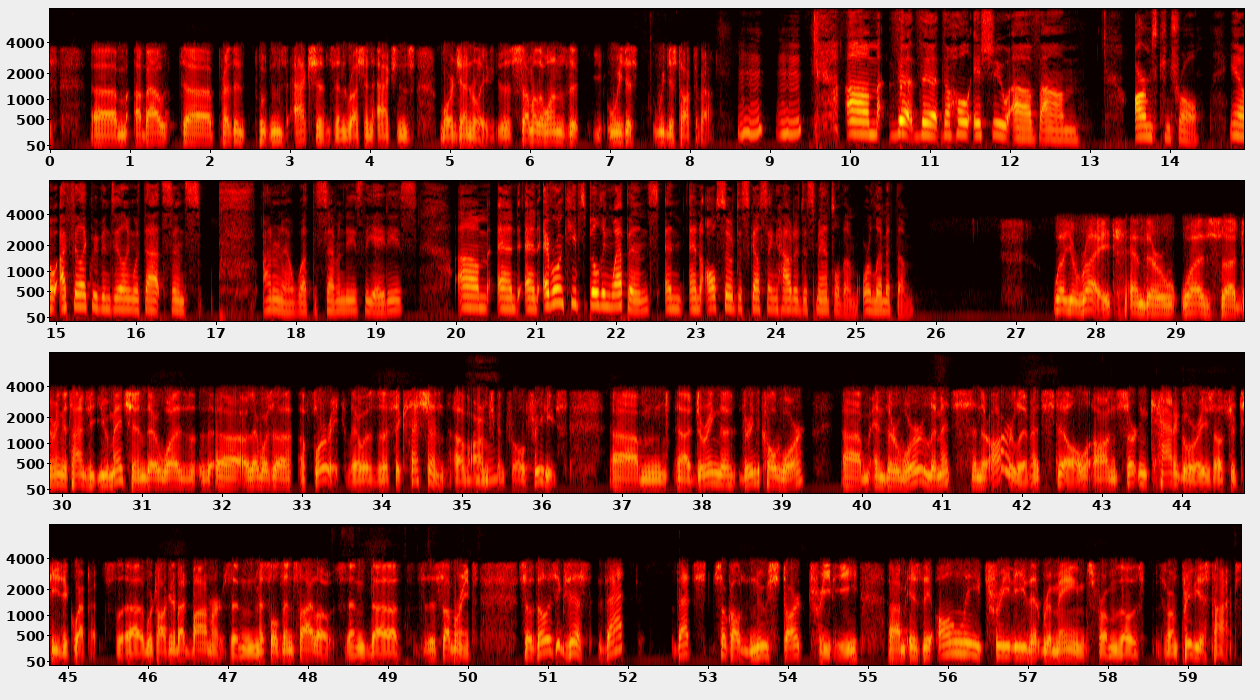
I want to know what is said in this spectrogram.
um, about uh, President Putin's actions and Russian actions more generally. Some of the ones that we just we just talked about. Mm-hmm, mm-hmm. Um, the the the whole issue of um, arms control. You know, I feel like we've been dealing with that since I don't know what the 70s, the 80s. Um, and and everyone keeps building weapons and and also discussing how to dismantle them or limit them. Well, you're right, and there was uh, during the times that you mentioned there was uh, there was a, a, flurry, there was a succession of mm-hmm. arms control treaties um, uh, during the during the Cold War. Um, and there were limits, and there are limits still on certain categories of strategic weapons. Uh, we're talking about bombers and missiles in silos and uh, submarines. So those exist. That that so-called New START treaty um, is the only treaty that remains from those from previous times.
